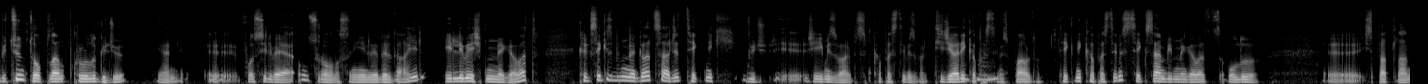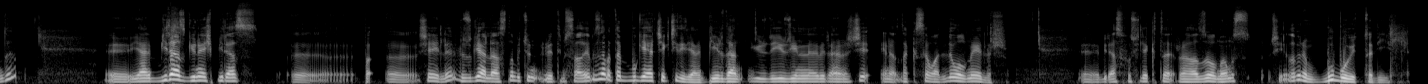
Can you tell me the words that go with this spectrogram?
bütün toplam kurulu gücü yani e, fosil veya olsun olmasın yenilenebilir dahil 55 bin megawatt. 48 bin megawatt sadece teknik güç e, şeyimiz var bizim kapasitemiz var. Ticari kapasitemiz pardon. Teknik kapasitemiz 80 bin megawatt olduğu e, ispatlandı. E, yani biraz güneş biraz e, e, şeyle rüzgarla aslında bütün üretim sağlayabiliriz ama tabii bu gerçekçi değil. Yani birden %100 yenilenebilir enerji en azından kısa vadede olmayabilir. E, biraz fosil yakıta razı olmamız şey olabilir mi? Bu boyutta değil.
